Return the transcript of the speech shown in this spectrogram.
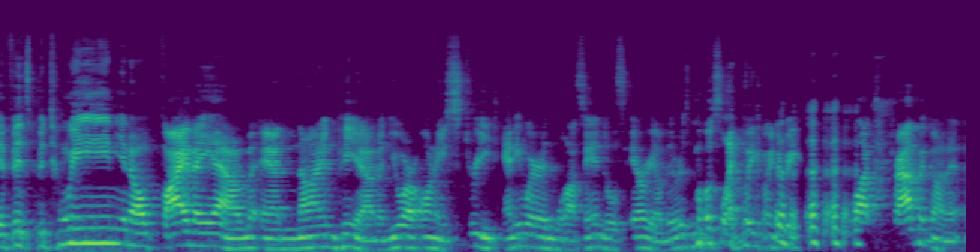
if it's between, you know, 5 a.m. and 9 p.m. and you are on a street anywhere in the Los Angeles area, there is most likely going to be lots of traffic on it.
